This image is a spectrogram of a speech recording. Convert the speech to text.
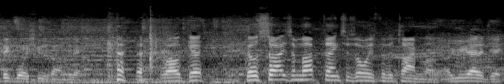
big boy shoes on today. well, get, go size them up. Thanks as always for the time, love. Oh, you got it, Jake.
